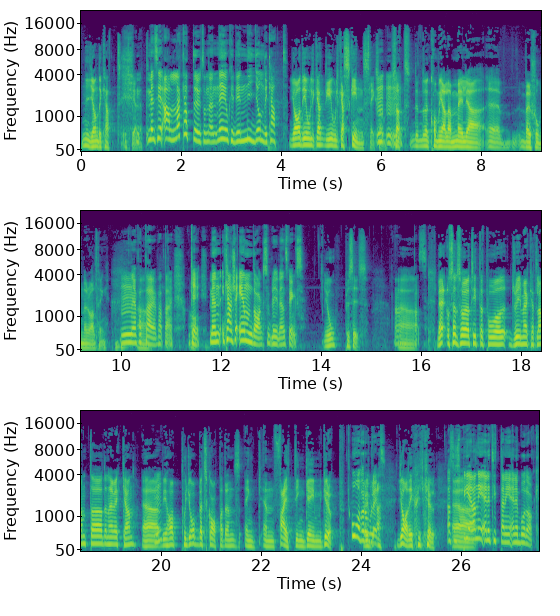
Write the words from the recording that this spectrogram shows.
nionde katt i spelet. Men ser alla katter ut som den? Nej okej, det är en nionde katt. Ja, det är olika, det är olika skins liksom. Mm, så att det, det kommer i alla möjliga eh, versioner och allting. Mm, jag fattar, jag fattar. Okej, men kanske en dag så blir det en sphinx. Jo, precis. Ja, pass. Nej, och sen så har jag tittat på DreamHack Atlanta den här veckan. Eh, Mm. Vi har på jobbet skapat en, en, en fighting game-grupp. Åh vad roligt! Ja, det är skitkul. Alltså Eh, spelar ni eller tittar ni eller både och?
